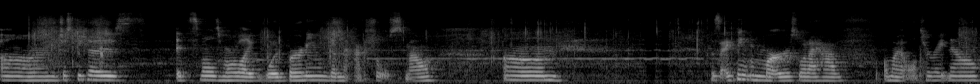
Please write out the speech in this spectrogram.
Um, just because it smells more like wood burning than the actual smell. Um, because I think myrrh is what I have on my altar right now.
